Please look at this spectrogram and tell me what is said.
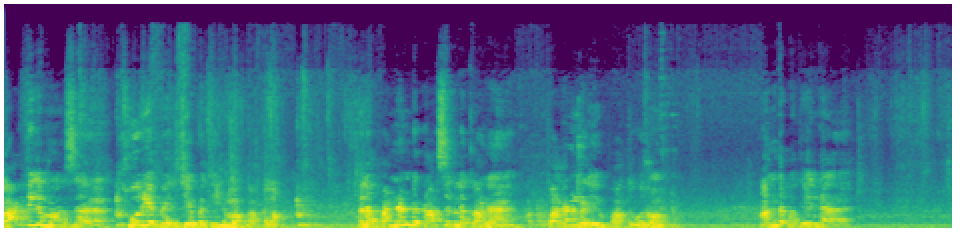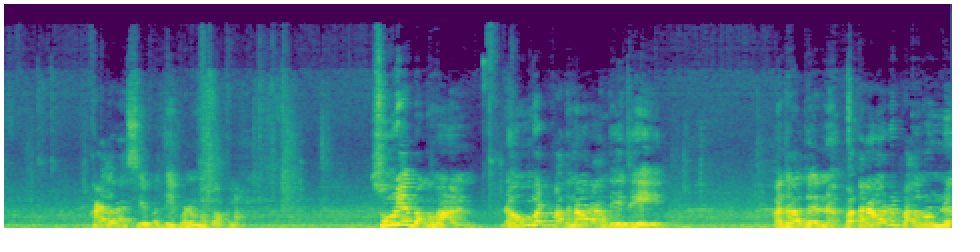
கார்த்திகை மாத சூரிய பயிற்சியை பற்றி நம்ம பார்க்கலாம். அதில் பன்னெண்டு ராசுகளுக்கான பலன்களையும் பார்த்து வரோம். அந்த வகையில் கடகராசியை பற்றி இப்போ நம்ம பார்க்கலாம். சூரிய பகவான் நவம்பர் பதினாறாம் தேதி அதாவது ந- பதினாறு பதினொன்று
